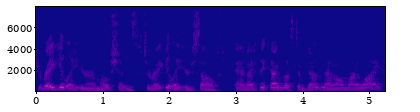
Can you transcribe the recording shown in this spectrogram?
to regulate your emotions, to regulate yourself. And I think I must have done that all my life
